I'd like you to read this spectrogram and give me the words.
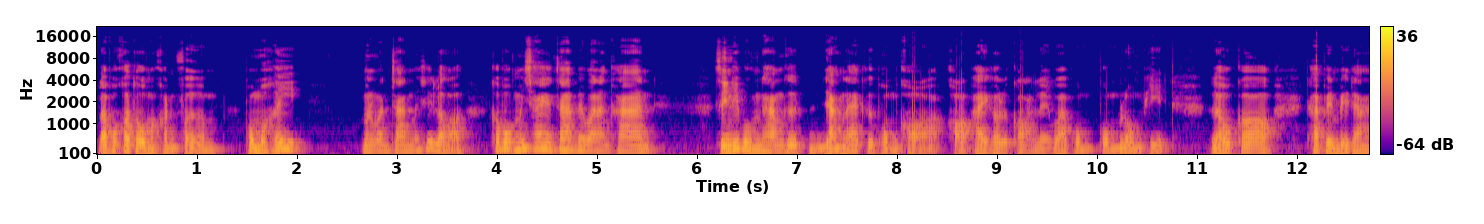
แล้วพอเขาโทรมา confirm ผมบอกเฮ้ยมันวันจันทร์ไม่ใช่หรอเขาบอกไม่ใช่อาจารย์เป็นวันอังคาร สิ่งที่ผมทำคืออย่างแรกคือผมขอขออภัยเขาก่อนเลยว่าผมผมลงผิด แล้วก็ถ้าเป็นไปได้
